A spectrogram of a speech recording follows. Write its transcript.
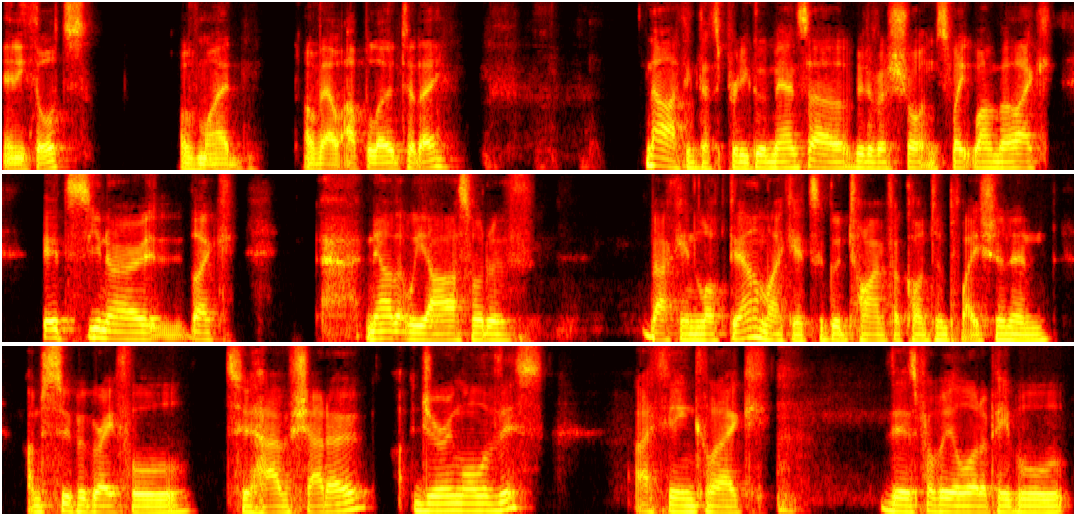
any thoughts of my of our upload today? No, I think that's pretty good, man. So a bit of a short and sweet one, but like it's, you know, like now that we are sort of back in lockdown, like it's a good time for contemplation. And I'm super grateful to have Shadow during all of this. I think like there's probably a lot of people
